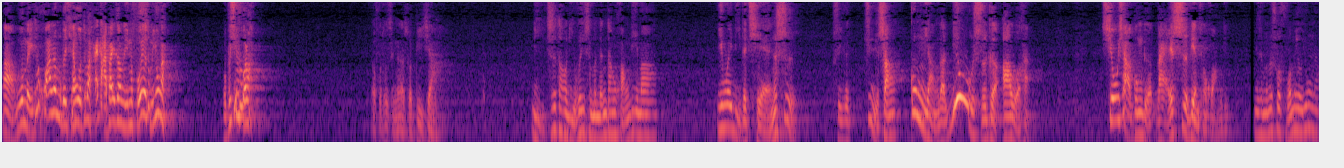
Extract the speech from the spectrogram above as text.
啊，我每天花那么多钱，我怎么还打败仗呢，你们佛有什么用啊？我不信佛了。佛陀曾跟他说：“陛下，你知道你为什么能当皇帝吗？因为你的前世是一个巨商，供养了六十个阿罗汉，修下功德，来世变成皇帝。你怎么能说佛没有用呢？”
